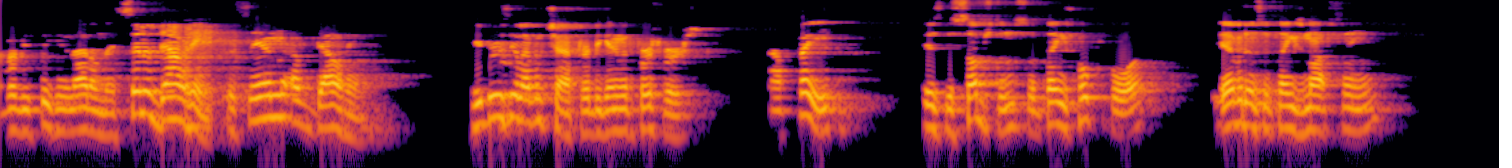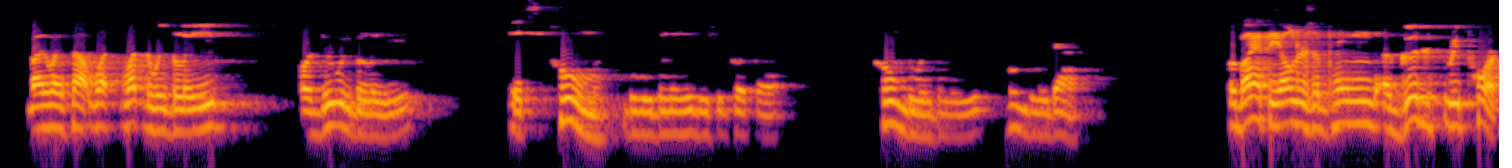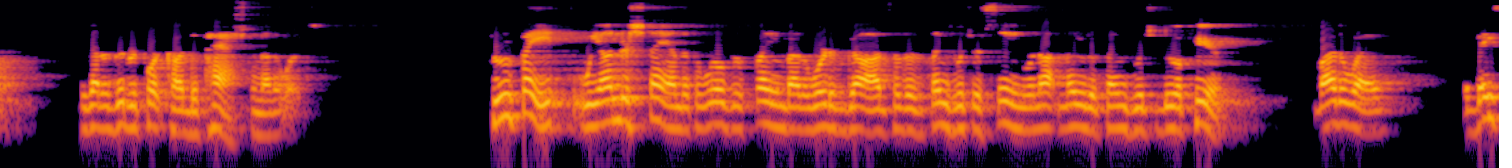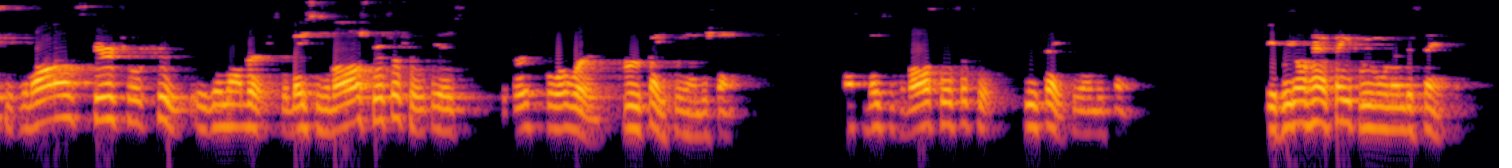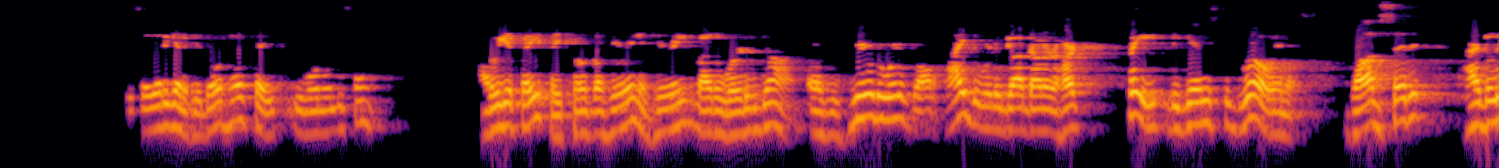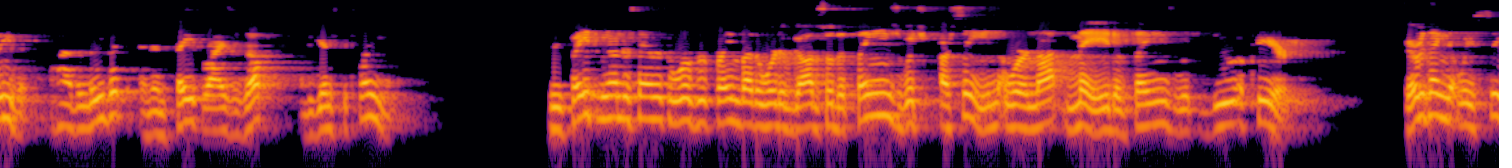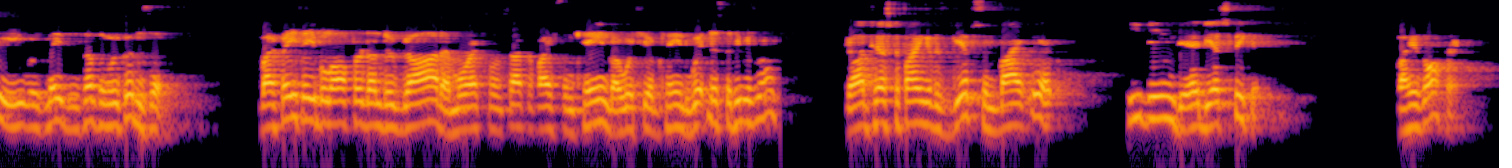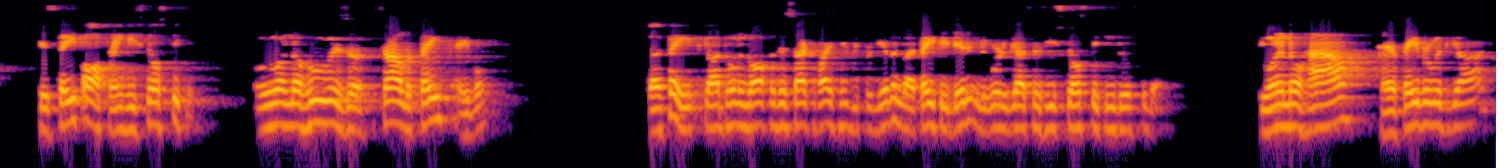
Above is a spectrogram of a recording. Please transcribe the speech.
I'm going to be speaking tonight on the sin of doubting. The sin of doubting. Hebrews, the 11th chapter, beginning with the first verse. Now, faith is the substance of things hoped for, the evidence of things not seen. By the way, it's not what, what do we believe or do we believe. It's whom do we believe, we should put there. Whom do we believe? Whom do we doubt? For by it the elders obtained a good report. They got a good report card. They passed, in other words. Through faith, we understand that the worlds were framed by the Word of God, so that the things which are seen were not made of things which do appear. By the way, the basis of all spiritual truth is in that verse. The basis of all spiritual truth is the first four words. Through faith, we understand. That's the basis of all spiritual truth. Through faith, we understand. If we don't have faith, we won't understand. We say that again. If you don't have faith, you won't understand. How do we get faith? Faith comes by hearing, and hearing by the Word of God. As we hear the Word of God, hide the Word of God down in our heart, faith begins to grow in us. God said it, I believe it. I believe it, and then faith rises up and begins to claim it. Through faith we understand that the worlds were framed by the Word of God, so that things which are seen were not made of things which do appear. Everything that we see was made from something we couldn't see. By faith Abel offered unto God a more excellent sacrifice than Cain, by which he obtained witness that he was righteous. God testifying of his gifts, and by it, he being dead yet speaketh. By his offering. His faith offering, he still speaketh. we want to know who is a child of faith, Abel. By faith, God told him to offer this sacrifice he'd be forgiven. By faith, he did it, and the Word of God says he's still speaking to us today. You want to know how to have favor with God?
